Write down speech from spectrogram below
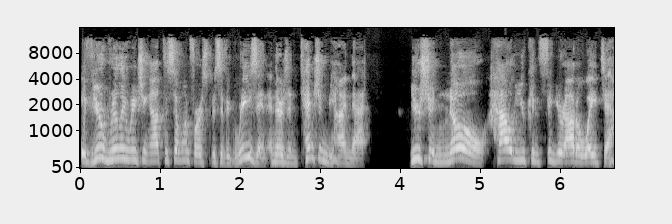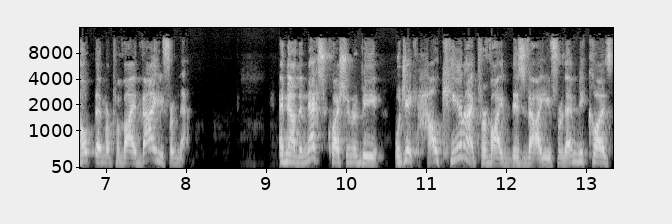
If you're really reaching out to someone for a specific reason and there's intention behind that, you should know how you can figure out a way to help them or provide value from them. And now the next question would be, well, Jake, how can I provide this value for them? Because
